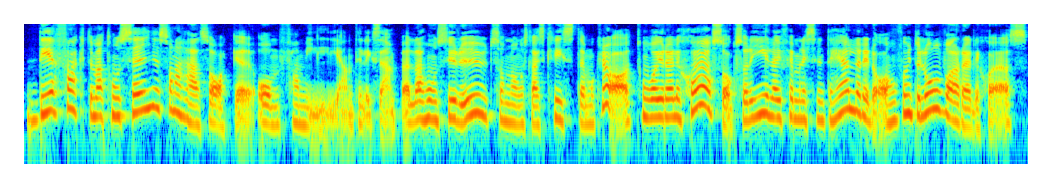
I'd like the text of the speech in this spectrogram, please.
Det faktum att hon säger såna här saker om familjen till exempel, där hon ser ut som någon slags kristdemokrat. Hon var ju religiös också, det gillar ju feminister inte heller idag. Hon får inte lov att vara religiös.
